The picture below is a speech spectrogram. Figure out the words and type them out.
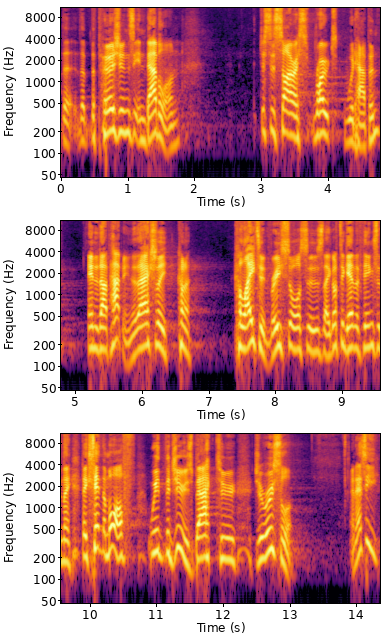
the, the, the Persians in Babylon, just as Cyrus wrote would happen, ended up happening. That they actually kind of collated resources, they got together things, and they, they sent them off with the Jews back to Jerusalem. And as he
